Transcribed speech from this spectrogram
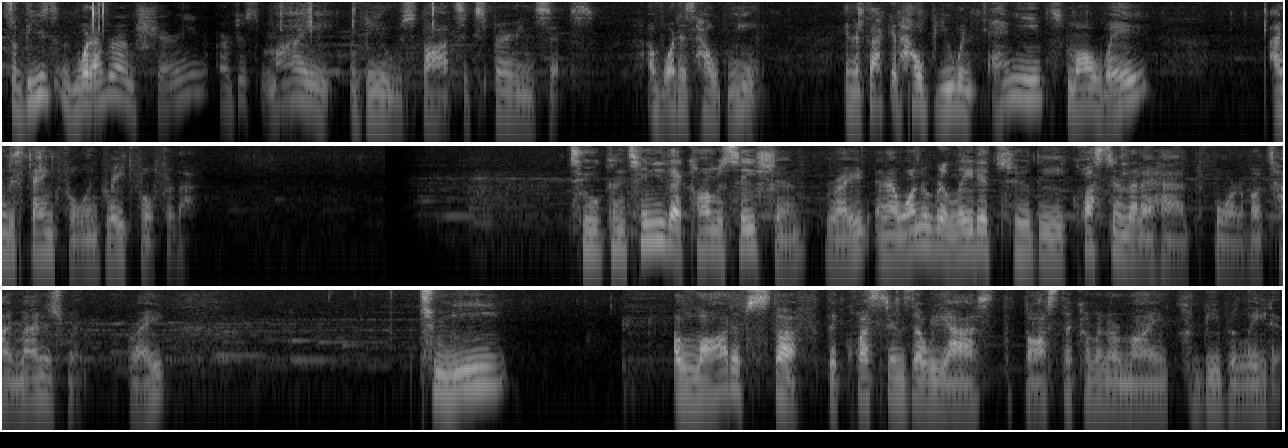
So these, whatever I'm sharing are just my views, thoughts, experiences of what has helped me. And if that could help you in any small way, I'm just thankful and grateful for that. To continue that conversation, right, and I want to relate it to the question that I had before about time management, right? To me, a lot of stuff, the questions that we ask, the thoughts that come in our mind could be related,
